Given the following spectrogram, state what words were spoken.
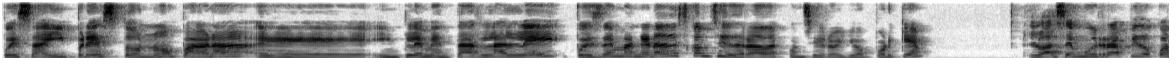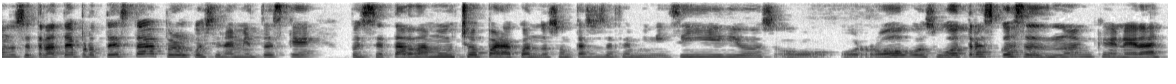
pues ahí presto, ¿no? Para eh, implementar la ley, pues de manera desconsiderada, considero yo. ¿Por qué? Lo hace muy rápido cuando se trata de protesta, pero el cuestionamiento es que pues se tarda mucho para cuando son casos de feminicidios o, o robos u otras cosas, ¿no? En general.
